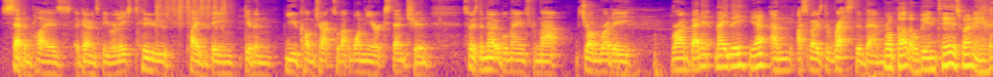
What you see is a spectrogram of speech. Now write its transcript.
seven players are going to be released. Two players have been given new contracts or that one-year extension. So, is the notable names from that John Ruddy, Ryan Bennett, maybe? Yeah. And I suppose the rest of them. Rob Butler will be in tears, won't he?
